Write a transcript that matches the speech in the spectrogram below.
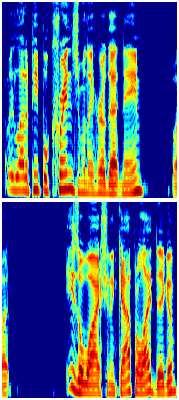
probably a lot of people cringed when they heard that name, but he's a Washington Capital. I dig him.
